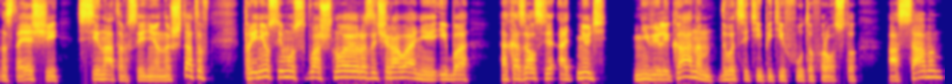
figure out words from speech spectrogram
настоящий сенатор Соединенных Штатов, принес ему сплошное разочарование, ибо оказался отнюдь не великаном 25 футов росту, а самым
